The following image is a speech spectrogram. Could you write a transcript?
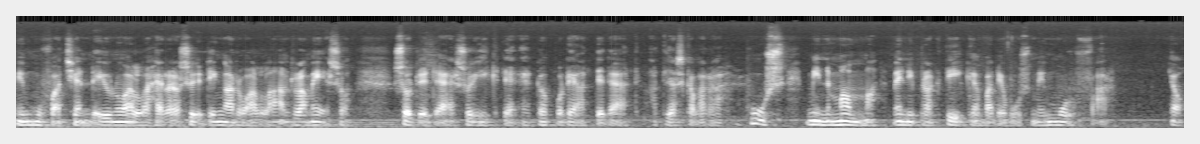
Min morfar kände ju nu alla herrasödingar och alla andra med så, så det där så gick det då på det att det där att jag ska vara hos min mamma men i praktiken var det hos min morfar. Ja.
